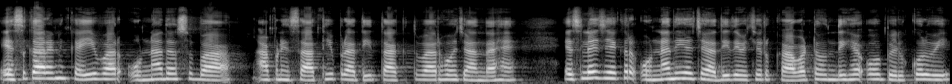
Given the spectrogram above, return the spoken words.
ਇਸ ਕਾਰਨ ਕਈ ਵਾਰ ਉਹਨਾਂ ਦਾ ਸੁਭਾਅ ਆਪਣੇ ਸਾਥੀ ਪ੍ਰਤੀ ਤਾਕਤਵਰ ਹੋ ਜਾਂਦਾ ਹੈ। ਇਸ ਲਈ ਜੇਕਰ ਉਹਨਾਂ ਦੀ ਆਜ਼ਾਦੀ ਦੇ ਵਿੱਚ ਰੁਕਾਵਟ ਆਉਂਦੀ ਹੈ, ਉਹ ਬਿਲਕੁਲ ਵੀ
